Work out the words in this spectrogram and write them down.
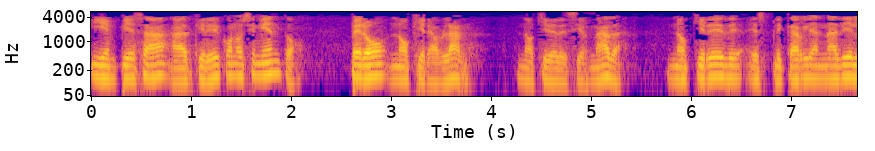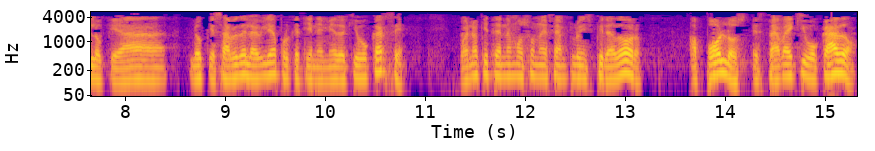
y empieza a adquirir conocimiento, pero no quiere hablar, no quiere decir nada, no quiere explicarle a nadie lo que, ha, lo que sabe de la Biblia porque tiene miedo a equivocarse. Bueno, aquí tenemos un ejemplo inspirador. Apolos estaba equivocado,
